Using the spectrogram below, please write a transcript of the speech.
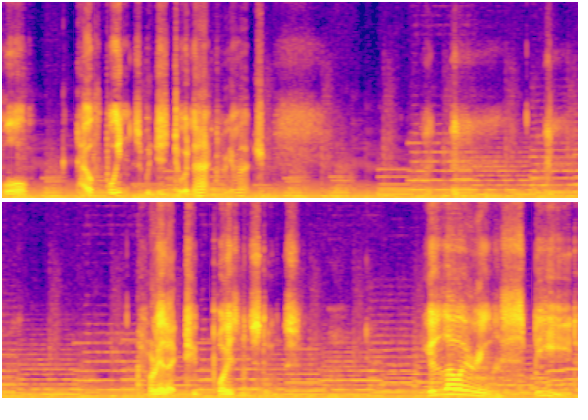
four health points, which is to an act pretty much. Probably like two poison stings. You're lowering my speed.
